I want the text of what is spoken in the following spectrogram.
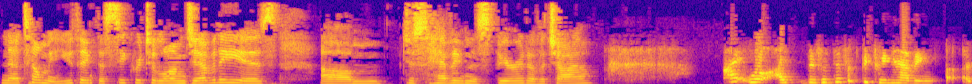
Now tell me, you think the secret to longevity is um, just having the spirit of a child? I well, I, there's a difference between having a, a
